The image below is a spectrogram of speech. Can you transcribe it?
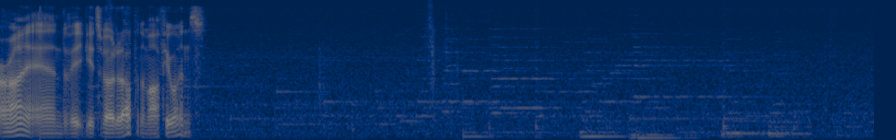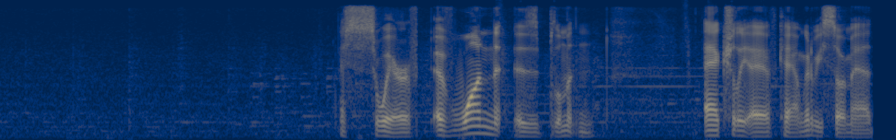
Alright, and it gets voted up and the Mafia wins. I swear, if, if one is Bloomington actually AFK, I'm gonna be so mad.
